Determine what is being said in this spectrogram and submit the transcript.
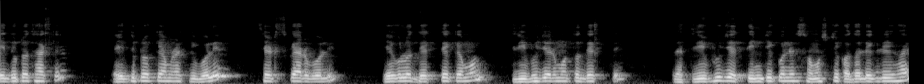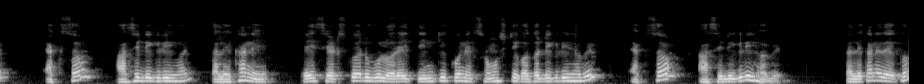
এই দুটো থাকে। এই দুটোকে আমরা কি বলি? সেট স্কোয়ার বলি। এগুলো দেখতে কেমন? ত্রিভুজের মতো দেখতে। তাহলে ত্রিভুজের তিনটি কোণের সমষ্টি কত ডিগ্রি হয়? একশো আশি ডিগ্রি হয়। তাহলে এখানে এই সেট স্কোয়ারগুলোর এই তিনটি কোণের সমষ্টি কত ডিগ্রি হবে? একশো আশি ডিগ্রি হবে। তাহলে এখানে দেখো,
